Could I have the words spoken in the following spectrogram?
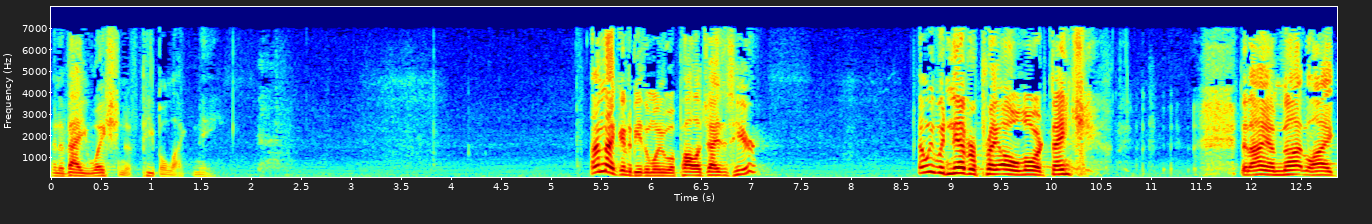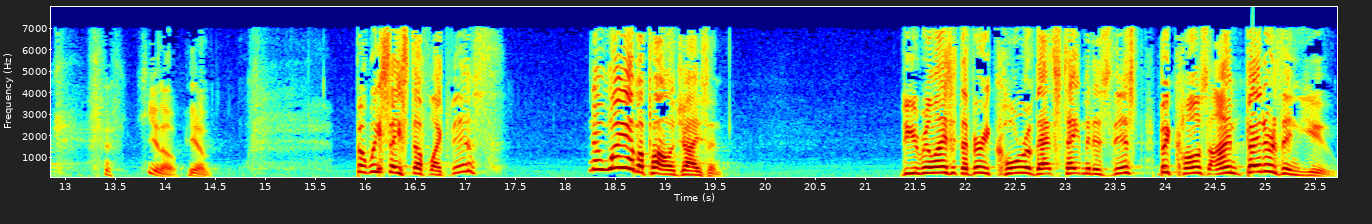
an evaluation of people like me. I'm not going to be the one who apologizes here. And we would never pray, oh Lord, thank you that I am not like, you know, him. But we say stuff like this. No way I'm apologizing. Do you realize that the very core of that statement is this? Because I'm better than you.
